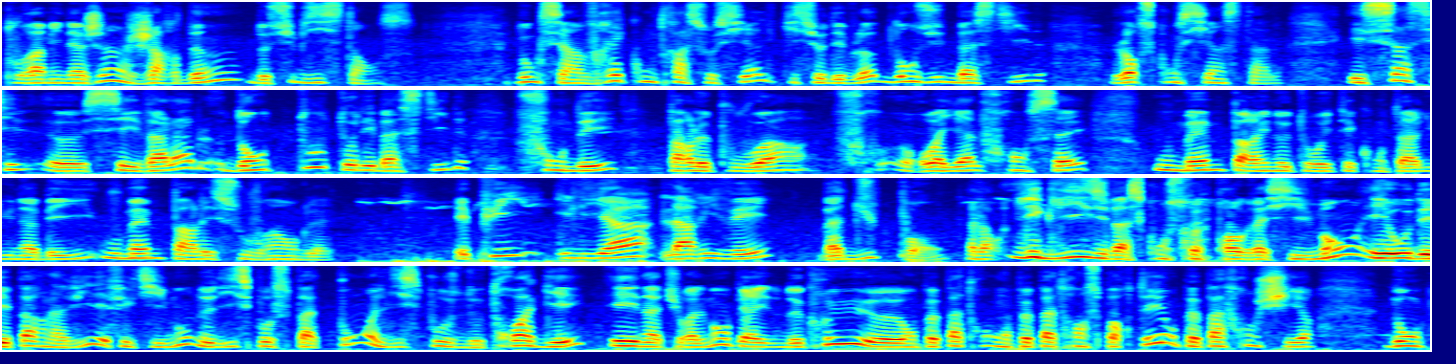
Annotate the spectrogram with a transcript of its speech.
pour aménager un jardin de subsistance. Donc c'est un vrai contrat social qui se développe dans une bastide lorsqu'on s'y installe. Et ça, c'est euh, valable dans toutes les bastides fondées par le pouvoir royal français, ou même par une autorité comptable, une abbaye, ou même par les souverains anglais. Et puis, il y a l'arrivée bah, du pont. Alors l'église va se construire progressivement et au départ la ville effectivement ne dispose pas de pont, elle dispose de trois guets et naturellement en période de crue euh, on peut pas on peut pas transporter, on peut pas franchir. Donc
